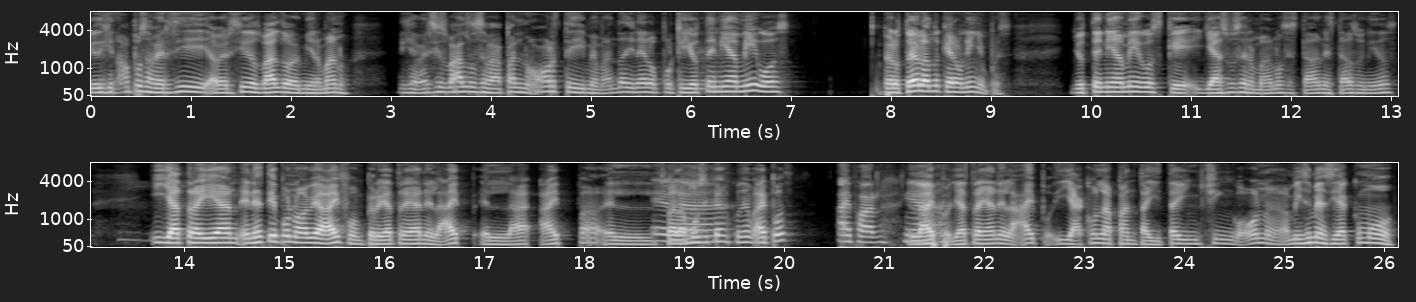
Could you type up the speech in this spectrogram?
yo dije, no, pues a ver si, a ver si Osvaldo, mi hermano, dije, a ver si Osvaldo se va para el norte y me manda dinero, porque yo tenía amigos, pero estoy hablando que era un niño, pues. Yo tenía amigos que ya sus hermanos estaban en Estados Unidos y ya traían, en ese tiempo no había iPhone, pero ya traían el iP, el iPad, el, El, para la ah, música, ¿cómo se llama? iPod. iPod. El ya. iPod, ya traían el iPod y ya con la pantallita bien chingona. A mí se me hacía como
